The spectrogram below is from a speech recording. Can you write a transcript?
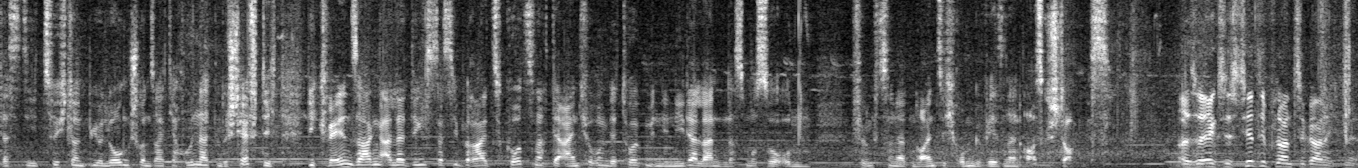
Das die Züchter und Biologen schon seit Jahrhunderten beschäftigt. Die Quellen sagen allerdings, dass sie bereits kurz nach der Einführung der Tulpen in den Niederlanden, das muss so um 1590 rum gewesen sein, ausgestorben ist. Also existiert die Pflanze gar nicht mehr?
